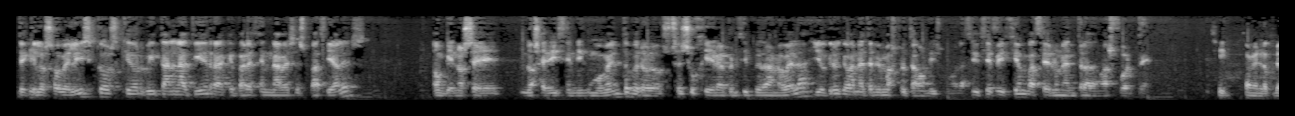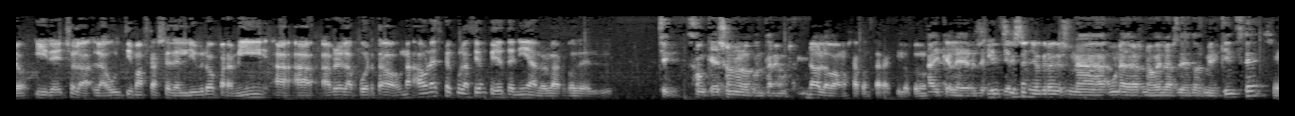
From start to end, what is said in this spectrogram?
de que los obeliscos que orbitan la Tierra, que parecen naves espaciales, aunque no se, no se dice en ningún momento, pero se sugiere al principio de la novela, yo creo que van a tener más protagonismo. La ciencia ficción va a hacer una entrada más fuerte. Sí, también lo creo. Y de hecho, la, última frase del libro, para mí, abre la puerta a una, a una, especulación que yo tenía a lo largo del. Sí, aunque eso no lo contaremos aquí. No lo vamos a contar aquí. Lo Hay que leer. The yo creo que es una, una de las novelas de 2015. Sí.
